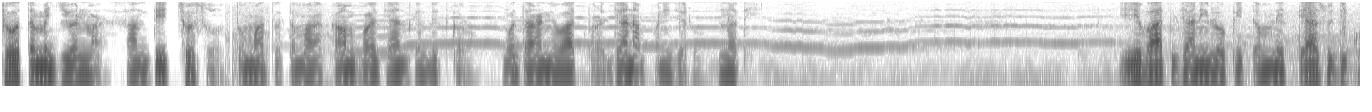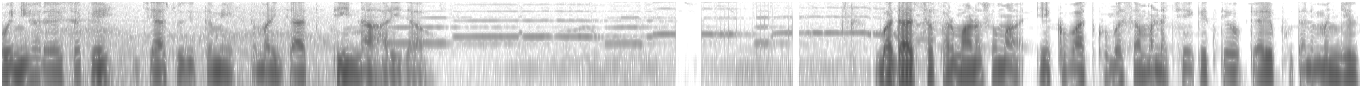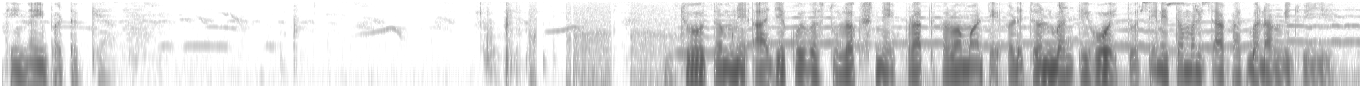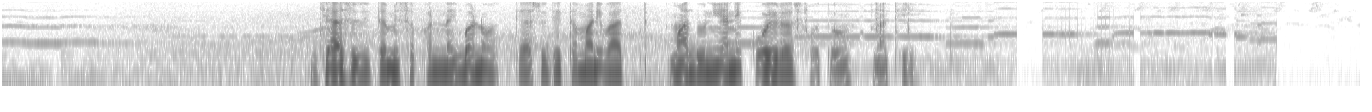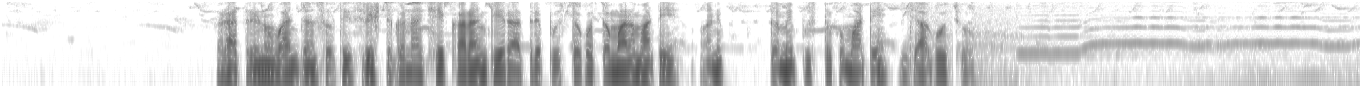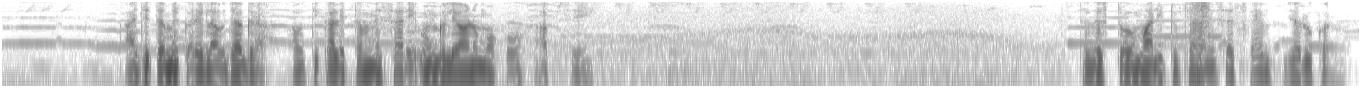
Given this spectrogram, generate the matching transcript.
જો તમે જીવનમાં શાંતિ ઈચ્છો છો, તો માત્ર તમારા કામ પર ધ્યાન કેન્દ્રિત કરો. વધારાની વાત પર ધ્યાન આપવાની જરૂર નથી. એ વાત જાણી લો કે તમને ત્યાં સુધી કોઈ નહીં હરાવી શકે, જ્યાં સુધી તમે તમારી જાતથી ના હારી જાઓ. બધા જ સફળ માણસોમાં એક વાત ખૂબ જ સામાન્ય છે કે તેઓ ક્યારેય પોતાની મંજિલથી નહીં ભટક્યા. જો તમને આજે કોઈ વસ્તુ લક્ષ્યને પ્રાપ્ત કરવા માટે અડચણ બનતી હોય તો તેને તમારી તાકાત બનાવવી જોઈએ. જ્યાં સુધી તમે સફળ નહીં બનો, ત્યાં સુધી તમારી વાતમાં દુનિયાને કોઈ રસ હોતો નથી. રાત્રિનું વાંચન સૌથી શ્રેષ્ઠ ગણાય છે કારણ કે રાત્રે પુસ્તકો તમારા માટે અને તમે પુસ્તકો માટે જાગો છો. આજે તમે કરેલા ઉજાગરા આવતીકાલે તમને સારી ઊંઘ લેવાનો મોકો આપશે. તો દોસ્તો, મારી યુટ્યુબ ચેનલને સબસ્ક્રાઈબ જરૂર કરો.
